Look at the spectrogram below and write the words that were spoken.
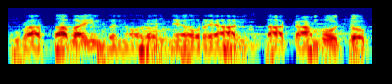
Կուրասավային բնորոշ նեոռեալիստական ոճով։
